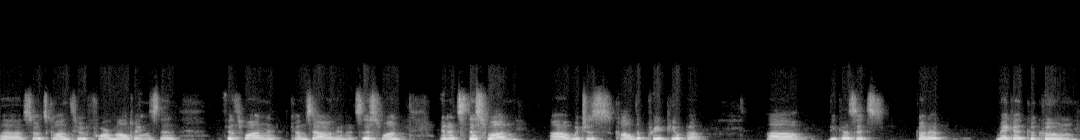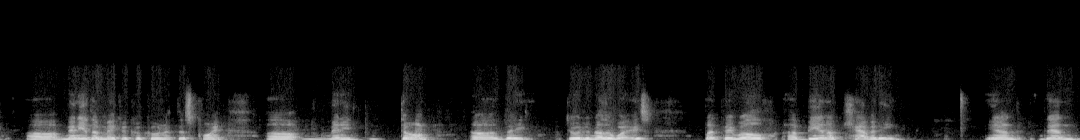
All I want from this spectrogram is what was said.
Uh, so it's gone through four moltings, then fifth one comes out and it's this one. And it's this one, uh, which is called the prepupa, uh, because it's gonna make a cocoon. Uh, many of them make a cocoon at this point. Many don't. They do it in other ways, but they will uh, be in a cavity and then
